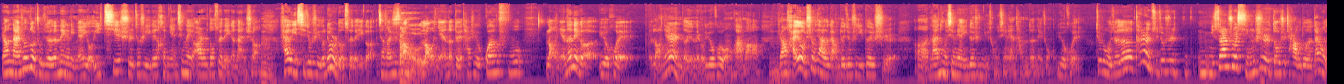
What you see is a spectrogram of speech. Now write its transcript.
然后男生做主角的那个里面有一期是就是一个很年轻的一个二十多岁的一个男生，嗯，还有一期就是一个六十多岁的一个，相当于是老老年的，对他是一个官夫，老年的那个约会，老年人的那种约会文化嘛。然后还有剩下的两对，就是一对是呃男同性恋，一对是女同性恋，他们的那种约会。就是我觉得看上去就是，你你虽然说形式都是差不多的，但是我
